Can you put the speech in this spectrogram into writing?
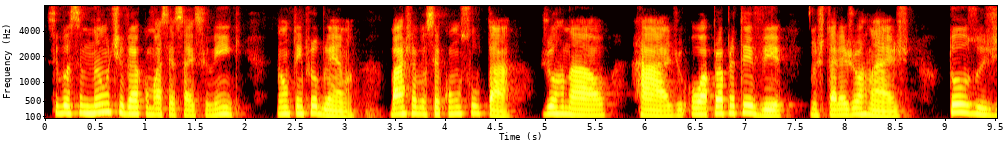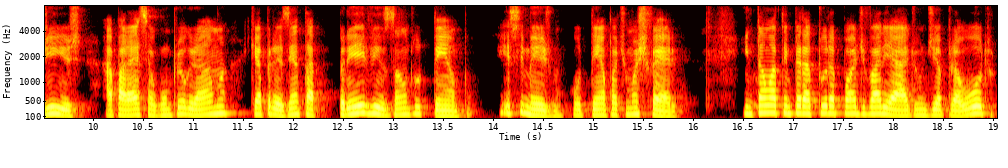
Se você não tiver como acessar esse link, não tem problema. Basta você consultar jornal, rádio ou a própria TV nos telejornais. Todos os dias aparece algum programa que apresenta a previsão do tempo esse mesmo, o tempo atmosférico. Então a temperatura pode variar de um dia para outro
